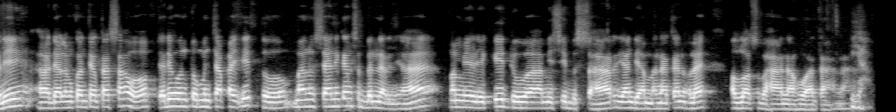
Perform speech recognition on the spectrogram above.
Jadi eh, dalam konteks tasawuf, jadi untuk mencapai itu manusia ini kan sebenarnya memiliki dua misi besar yang diamanahkan oleh Allah Subhanahu wa taala. Iya,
